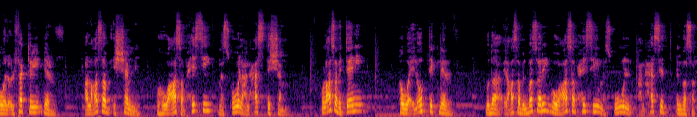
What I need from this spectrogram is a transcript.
هو ال olfactory nerve العصب الشمي وهو عصب حسي مسؤول عن حاسة الشم. والعصب الثاني هو ال optic nerve وده العصب البصري وهو عصب حسي مسؤول عن حاسة البصر.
